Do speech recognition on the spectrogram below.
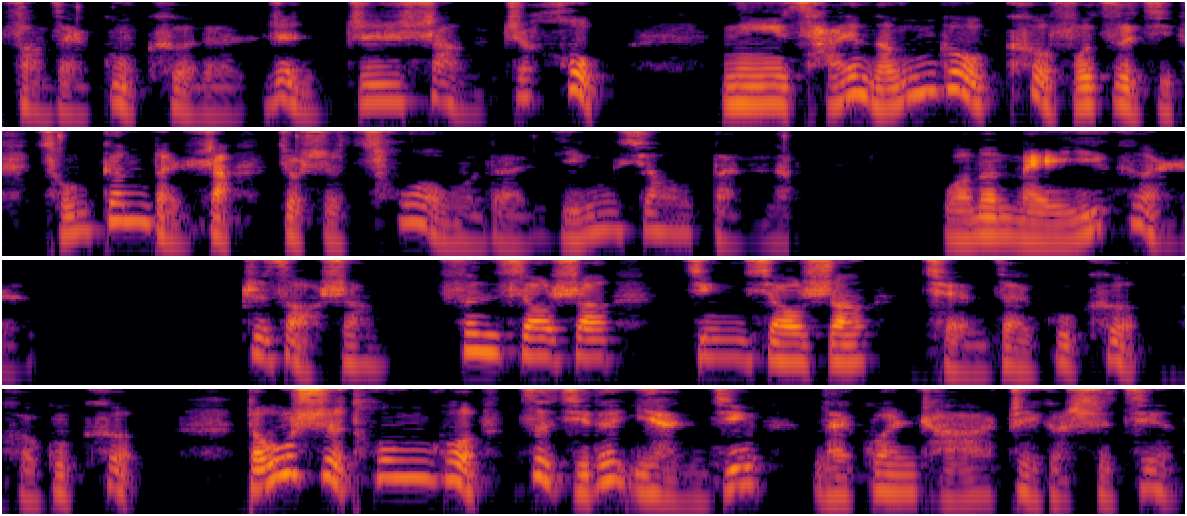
放在顾客的认知上之后，你才能够克服自己从根本上就是错误的营销本能。我们每一个人，制造商、分销商、经销商、潜在顾客和顾客，都是通过自己的眼睛来观察这个世界的。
